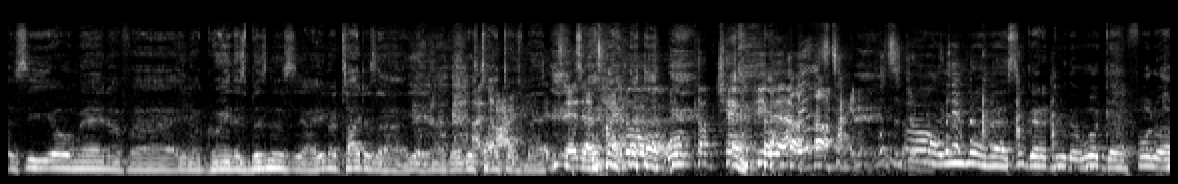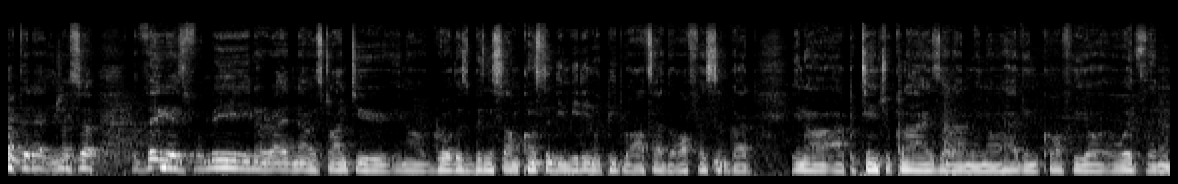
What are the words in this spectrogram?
CEO, man, of uh, you know growing this business. Yeah, you know, titles are yeah, you know, they're just titles, man. It's, a title, World Cup champion. I mean, it's title. What's the difference? Oh, you know, man, I still got to do the work, got to follow after that. You know, so the thing is, for me, you know, right now is trying to you know grow this business. So I'm constantly meeting with people outside the office. Mm-hmm. I've got you know uh, potential clients that I'm you know having coffee or, with, and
